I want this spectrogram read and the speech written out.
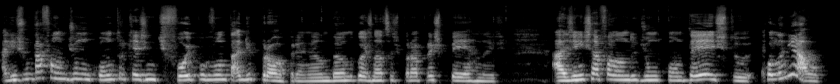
a gente não está falando de um encontro que a gente foi por vontade própria, né? andando com as nossas próprias pernas. A gente está falando de um contexto colonial,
